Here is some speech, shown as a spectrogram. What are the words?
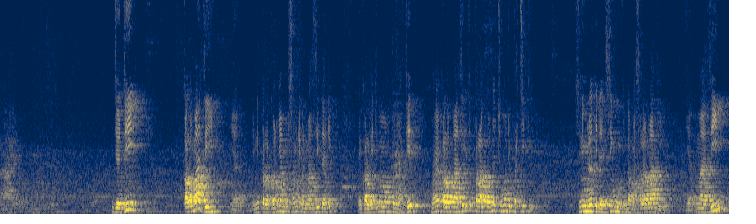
Air. Jadi kalau mati ya ini perlakuannya bersama dengan mazi tadi. Ya kalau itu memang penyakit maka kalau mazi itu perlakuannya cuma diperciki. Sini beliau tidak singgung tentang masalah mazi ya mazi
